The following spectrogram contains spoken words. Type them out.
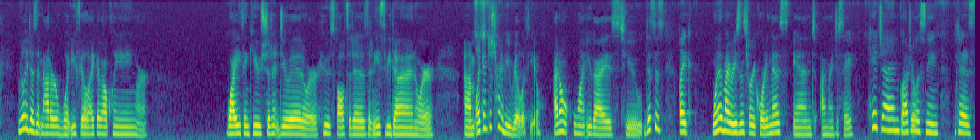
It really doesn't matter what you feel like about cleaning or why you think you shouldn't do it or whose fault it is that it needs to be done or um, like I'm just trying to be real with you. I don't want you guys to. This is like one of my reasons for recording this, and I might just say, "Hey Jen, glad you're listening," because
